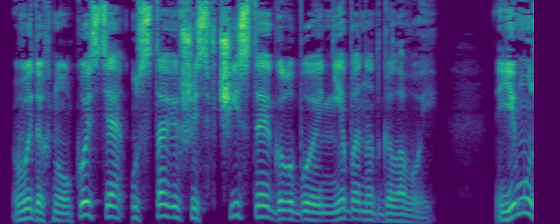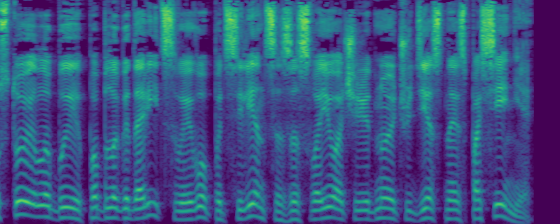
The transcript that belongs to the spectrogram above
— выдохнул Костя, уставившись в чистое голубое небо над головой. Ему стоило бы поблагодарить своего подселенца за свое очередное чудесное спасение.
